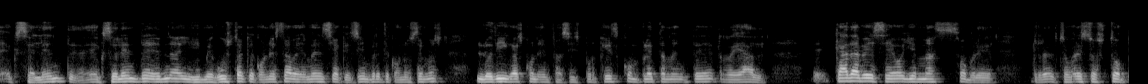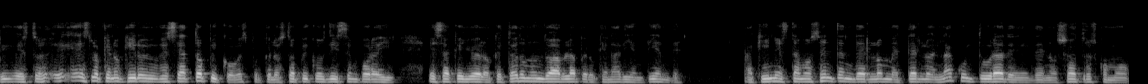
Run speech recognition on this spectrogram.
Excelente, excelente, Edna, y me gusta que con esta vehemencia que siempre te conocemos lo digas con énfasis, porque es completamente real. Eh, cada vez se oye más sobre, sobre estos tópicos. Esto e, es lo que no quiero que sea tópico, ¿ves? Porque los tópicos dicen por ahí, es aquello de lo que todo el mundo habla, pero que nadie entiende. Aquí necesitamos entenderlo, meterlo en la cultura de, de nosotros como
